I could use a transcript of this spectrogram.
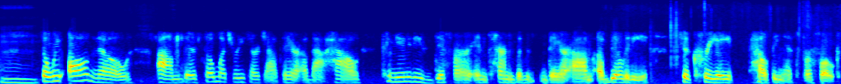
Mm. So we all know um, there's so much research out there about how communities differ in terms of their um, ability to create healthiness for folks.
